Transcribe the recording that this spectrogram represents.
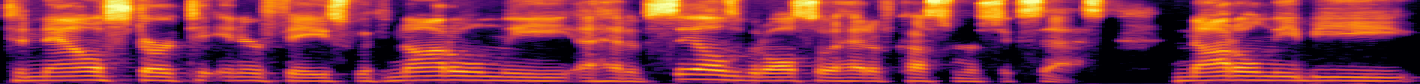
to now start to interface with not only a head of sales, but also a head of customer success. Not only be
